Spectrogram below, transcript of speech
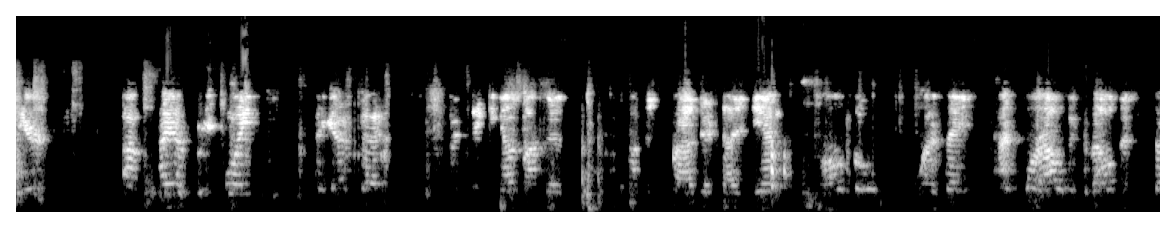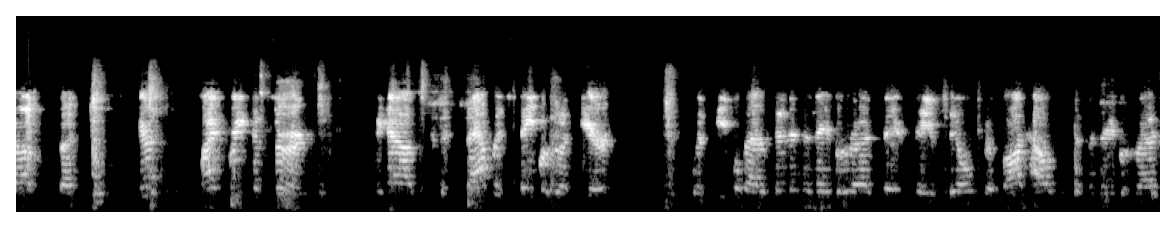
here. Um, I have three points, I guess, that I'm thinking of on this, on this project. I again also want to say I'm for housing development and stuff, but here's my three concerns. We have an established neighborhood here with people that have been in the neighborhood, they, they've built or bought houses in the neighborhood.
